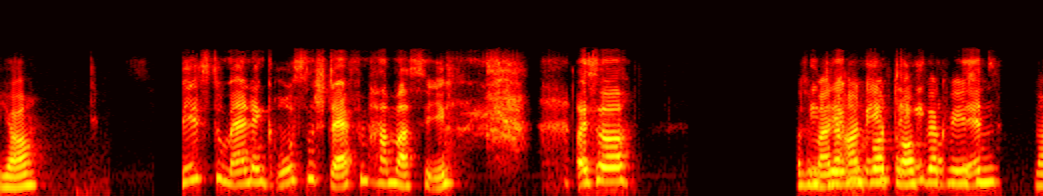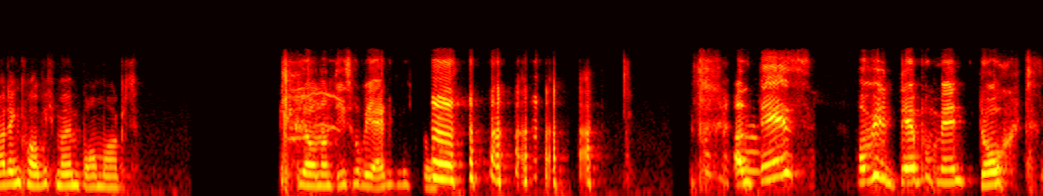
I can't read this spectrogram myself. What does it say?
Ja. Willst du meinen großen steifen Hammer sehen? Also, Also In meine dem Moment Antwort drauf wäre gewesen, nicht. na, den kaufe ich mal im Baumarkt. ja, und an das habe ich eigentlich so. An das habe ich in dem Moment gedacht.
